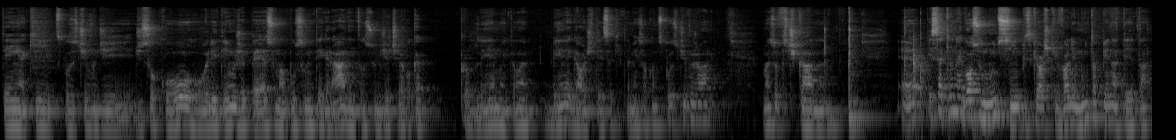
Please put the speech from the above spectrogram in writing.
tem aqui dispositivo de, de socorro, ele tem um GPS, uma bússola integrada, então se um dia tiver qualquer problema, então é bem legal de ter esse aqui também, só que é um dispositivo já mais sofisticado, né? É, esse aqui é um negócio muito simples que eu acho que vale muito a pena ter, tá?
